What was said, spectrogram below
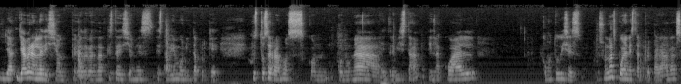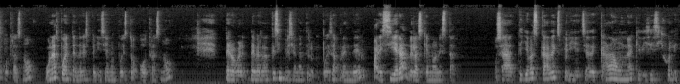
Ya, verán la edición, pero de verdad que esta edición es, está bien bonita porque justo cerramos con, una entrevista en la cual, como tú dices, pues unas pueden estar preparadas, otras no. Unas pueden tener experiencia en un puesto, otras no. Pero de verdad que es impresionante lo que puedes aprender, pareciera de las que no han estado. O sea, te llevas cada experiencia de cada una que dices, híjole,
